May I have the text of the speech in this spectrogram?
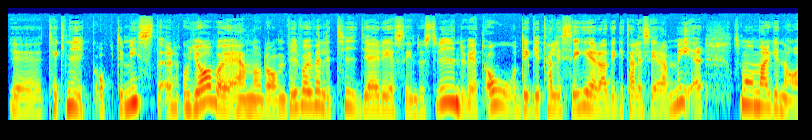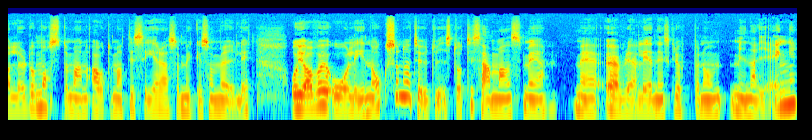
eh, teknikoptimister. Och jag var ju en av dem. Vi var ju väldigt tidiga i reseindustrin. Du vet, oh, digitalisera, digitalisera mer. Små marginaler, då måste man automatisera så mycket som möjligt. Och jag var ju all in också naturligtvis, då tillsammans med, med övriga ledningsgruppen och mina gäng.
